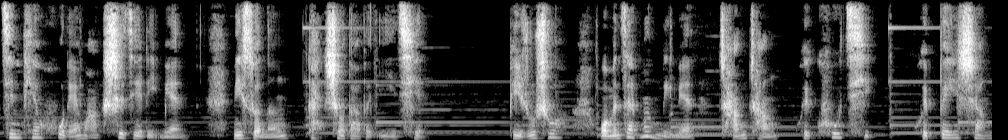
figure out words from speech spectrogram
今天互联网世界里面你所能感受到的一切。比如说，我们在梦里面常常会哭泣，会悲伤，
